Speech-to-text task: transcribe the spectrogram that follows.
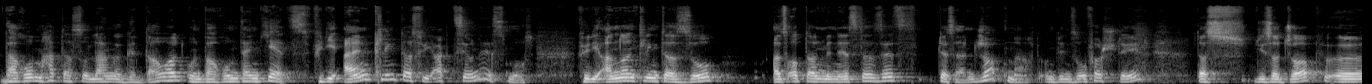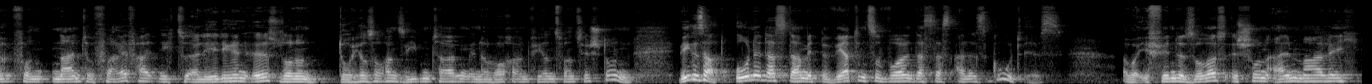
warum hat das so lange gedauert und warum denn jetzt? Für die einen klingt das wie Aktionismus. Für die anderen klingt das so, als ob da ein Minister sitzt, der seinen Job macht und den so versteht, dass dieser Job äh, von 9 to 5 halt nicht zu erledigen ist, sondern durchaus auch an sieben Tagen in der Woche an 24 Stunden. Wie gesagt, ohne das damit bewerten zu wollen, dass das alles gut ist. Aber ich finde, sowas ist schon einmalig,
